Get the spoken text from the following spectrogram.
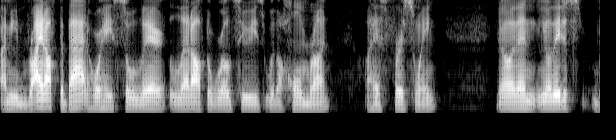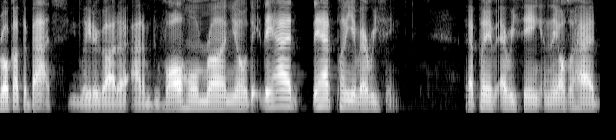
I mean, right off the bat, Jorge Soler led off the World Series with a home run on his first swing. You know, and then you know they just broke out the bats. You later got a Adam Duvall home run. You know, they, they had they had plenty of everything. They had plenty of everything, and they also had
